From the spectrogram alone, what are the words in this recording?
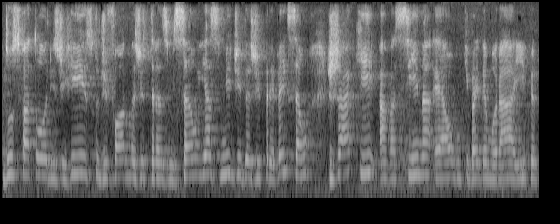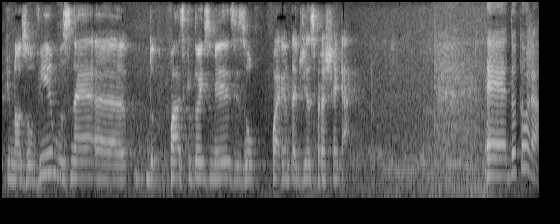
dos fatores de risco, de formas de transmissão e as medidas de prevenção, já que a vacina é algo que vai demorar aí, pelo que nós ouvimos, né, uh, do, quase que dois meses ou 40 dias para chegar. É, doutora,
